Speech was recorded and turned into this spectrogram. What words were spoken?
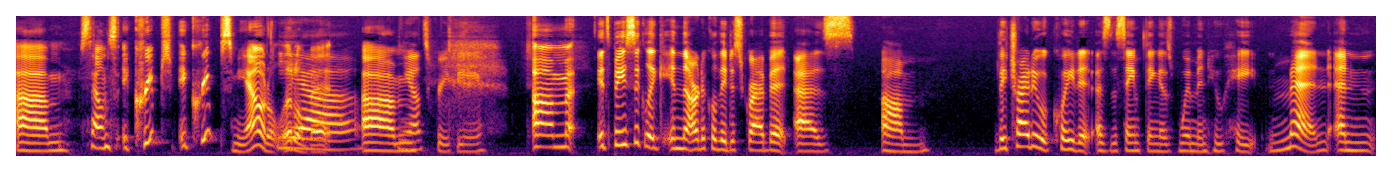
Um, sounds it creeps it creeps me out a little Yeah. bit. Um, yeah, it's creepy. Um, It's basically like in the article they describe it as um, they try to equate it as the same thing as women who hate men. And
